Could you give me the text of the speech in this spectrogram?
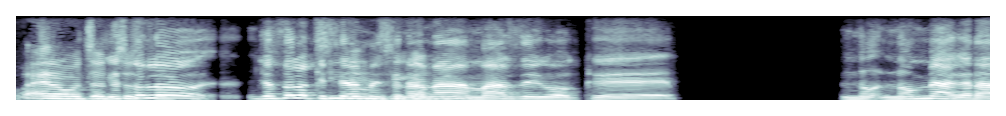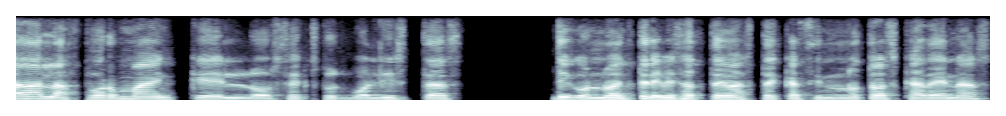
Bueno, muchachos. Yo solo, pues, yo solo quisiera mencionar nada más, digo que no, no me agrada la forma en que los exfutbolistas, digo, no en Televisa TV Azteca, sino en otras cadenas,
